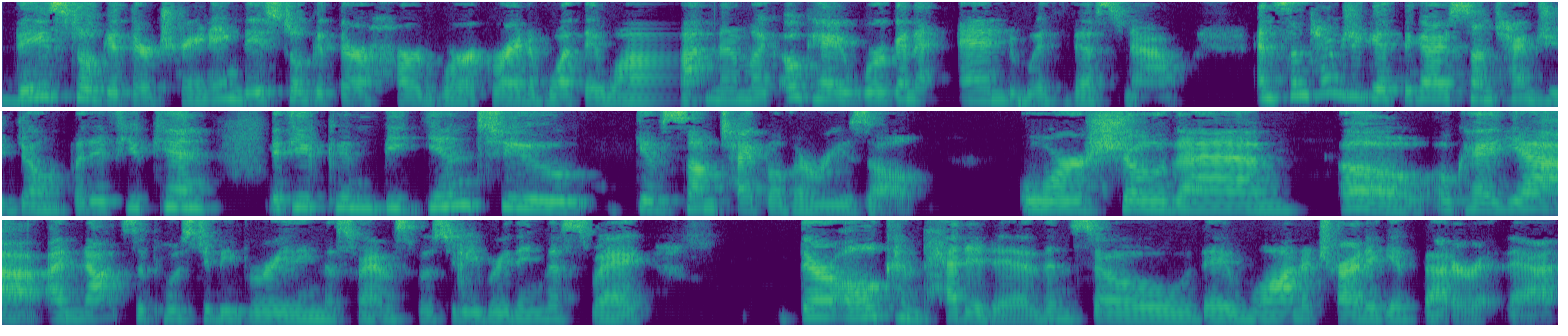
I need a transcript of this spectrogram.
they still get their training they still get their hard work right of what they want. And then i'm like okay we're going to end with this now and sometimes you get the guys sometimes you don't but if you can if you can begin to give some type of a result or show them oh okay yeah i'm not supposed to be breathing this way i'm supposed to be breathing this way they're all competitive and so they want to try to get better at that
